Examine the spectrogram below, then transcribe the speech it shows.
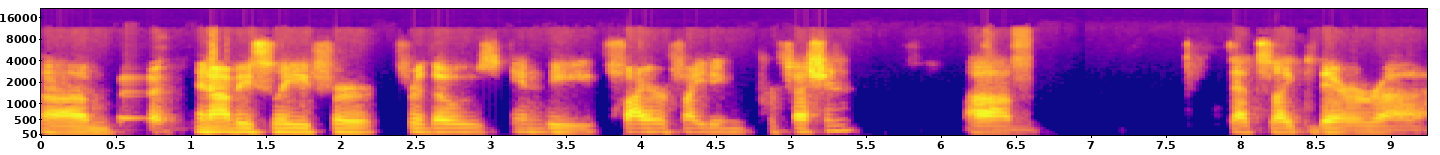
Um, Okay. and obviously for for those in the firefighting profession um, that's like their uh,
